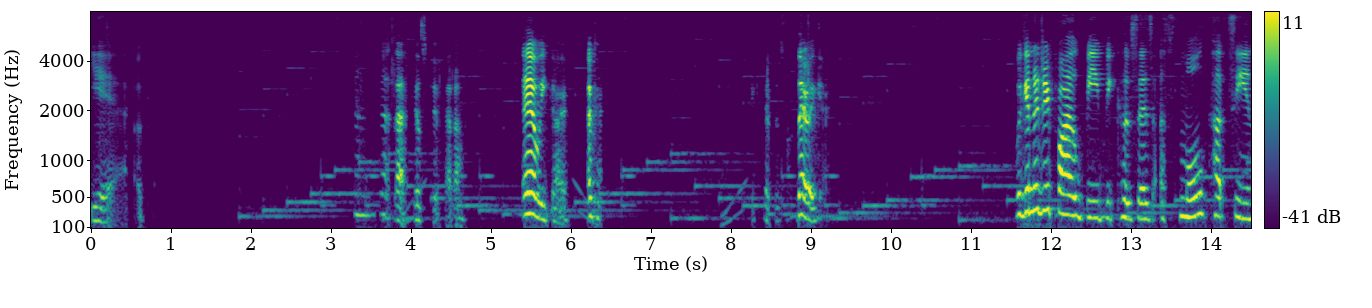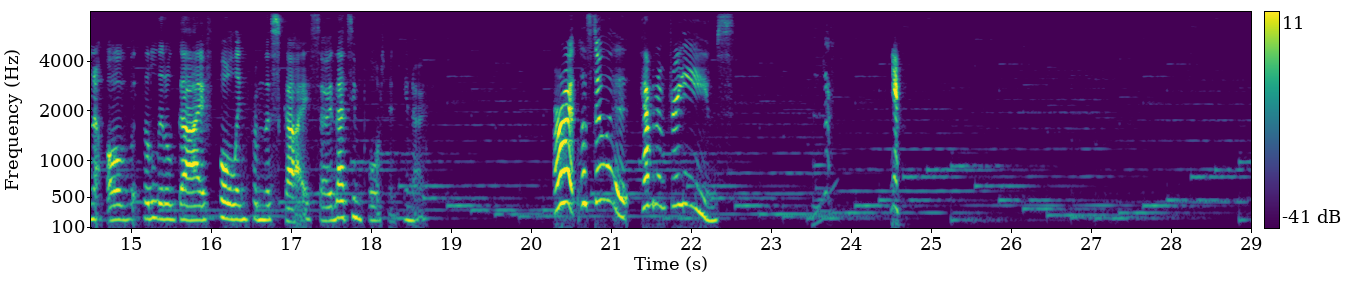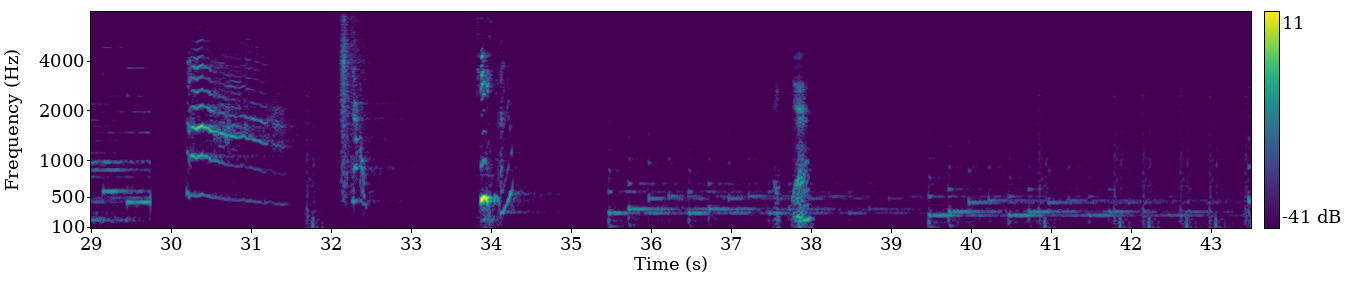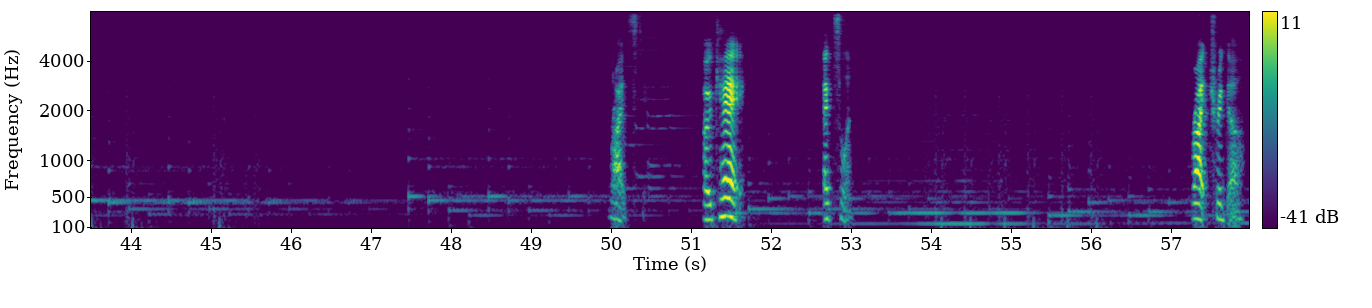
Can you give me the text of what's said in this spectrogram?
Yeah, okay. That feels a bit better. There we go. Okay. Except it's not. There we go. We're gonna do file B because there's a small cutscene of the little guy falling from the sky, so that's important, you know. Alright, let's do it! Cavern of Dreams! Yeah. Okay. Excellent. Right trigger.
